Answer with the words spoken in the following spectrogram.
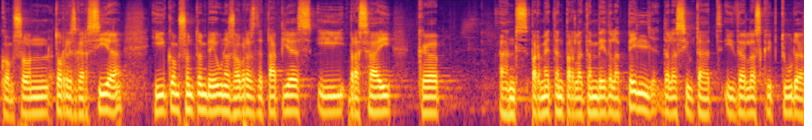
com són Torres Garcia i com són també unes obres de Tàpies i Brassai que ens permeten parlar també de la pell de la ciutat i de l'escriptura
